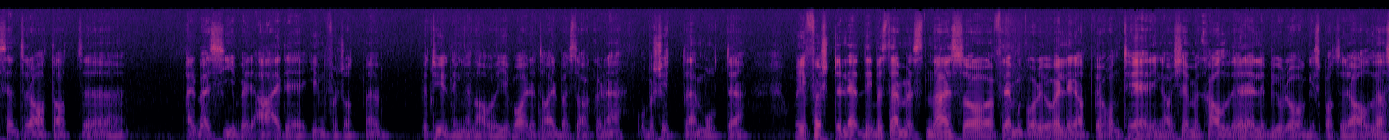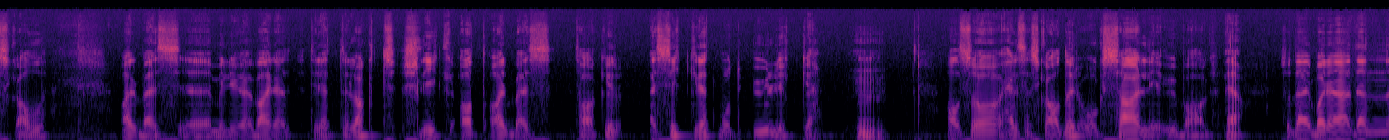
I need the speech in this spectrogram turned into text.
sentralt at uh, arbeidsgiver er innforstått med betydningen av å ivareta arbeidstakerne og beskytte dem mot det. Og I første ledd i bestemmelsen der så fremgår det jo veldig at ved håndtering av kjemikalier eller biologisk materiale skal arbeidsmiljøet være tilrettelagt slik at arbeidstaker er sikret mot ulykke. Mm. Altså helseskader og særlig ubehag. Ja. Så det er bare den,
